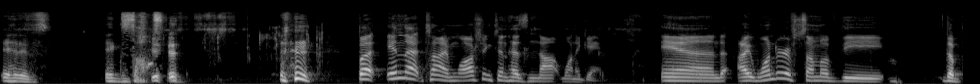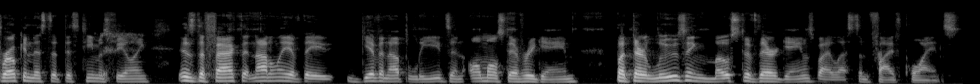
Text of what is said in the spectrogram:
It is exhausting. but in that time, Washington has not won a game. And I wonder if some of the the brokenness that this team is feeling is the fact that not only have they given up leads in almost every game, but they're losing most of their games by less than five points.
